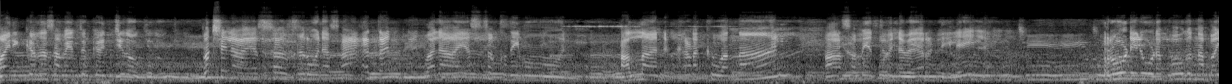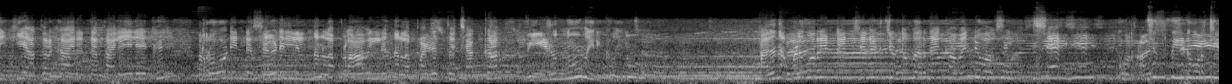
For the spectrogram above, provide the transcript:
മരിക്കുന്ന സമയത്ത് കെഞ്ചി നോക്കും പക്ഷെ ലാ യസ്തഗ്ഫിറൂന വലാ യസ്തഖ്ദിമൂൻ. അള്ളാന്റെ കണക്ക് വന്നാൽ ആ സമയത്ത് പിന്നെ വേറെ ഡിലേ ഇല്ല. റോഡിലൂടെ പോകുന്ന ബൈക്ക് യാത്രക്കാരന്റെ തലയിലേക്ക് റോഡിന്റെ സൈഡിൽ നിന്നുള്ള പ്ലാവിൽ നിന്നുള്ള പഴുത്ത ചക്ക വീഴുന്നു മരിക്കുന്നു അത് നമ്മൾ കുറെ ടെൻഷൻ അടിച്ചിട്ടും വെറുതെ കമന്റ് ബോക്സിൽ "ശ്ശേ, കുറച്ച് സ്പീഡ് കുറച്ച്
